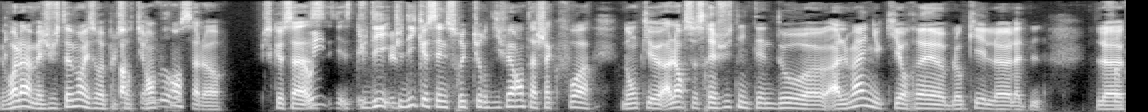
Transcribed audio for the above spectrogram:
Voilà, mais justement, ils auraient pu le sortir en. France alors. Puisque ça, Ah oui, tu dis, tu dis que c'est une structure différente à chaque fois. Donc, euh, alors, ce serait juste Nintendo euh, Allemagne qui aurait euh, bloqué le, la- le, Sauf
